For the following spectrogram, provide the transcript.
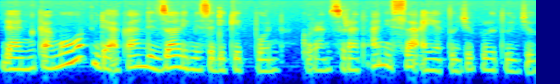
Dan kamu tidak akan dizalimi sedikit pun. Quran Surat An-Nisa ayat 77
